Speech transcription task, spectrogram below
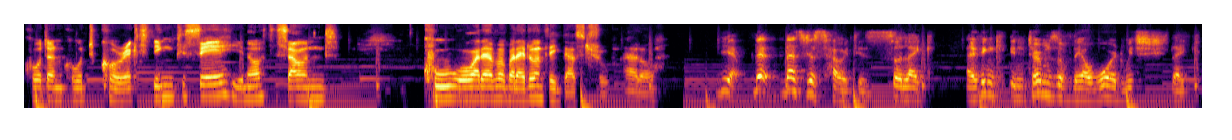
quote unquote correct thing to say, you know, to sound cool or whatever. But I don't think that's true at all. yeah that, that's just how it is so like i think in terms of the award which like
